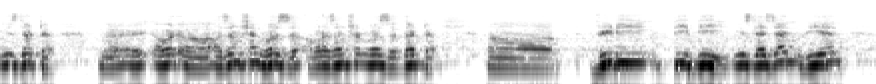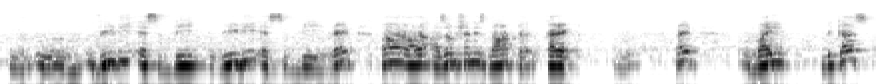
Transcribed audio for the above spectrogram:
is that uh, our uh, assumption was our assumption was that uh, VDPB is less than VN VDSB VDSB right? However our assumption is not correct right? Why? Because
